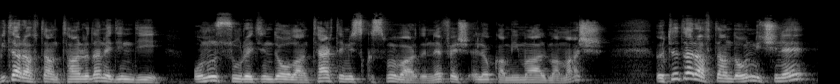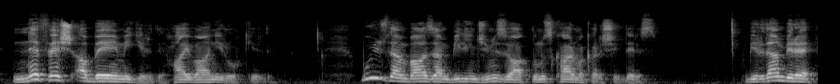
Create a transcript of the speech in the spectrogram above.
Bir taraftan Tanrı'dan edindiği onun suretinde olan tertemiz kısmı vardı. Nefeş eloka mimal mamaş. Öte taraftan da onun içine nefeş abemi girdi. Hayvani ruh girdi. Bu yüzden bazen bilincimiz ve aklımız karma karışık deriz. Birdenbire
